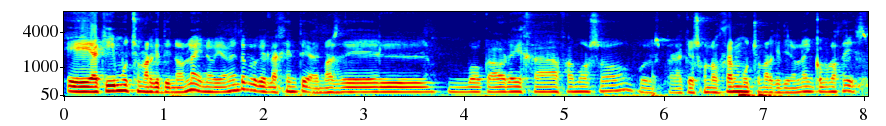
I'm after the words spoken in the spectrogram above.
Eh, aquí hay mucho marketing online, obviamente, porque la gente, además del boca a oreja famoso, pues para que os conozcan mucho marketing online, ¿cómo lo hacéis?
